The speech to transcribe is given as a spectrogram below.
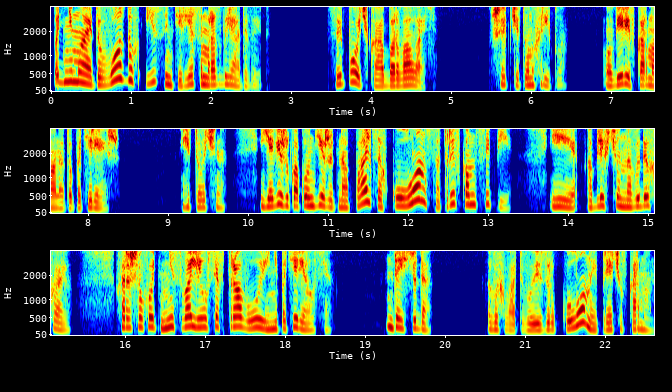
поднимает в воздух и с интересом разглядывает. «Цепочка оборвалась», — шепчет он хрипло. «Убери в карман, а то потеряешь». И точно. Я вижу, как он держит на пальцах кулон с отрывком цепи. И облегченно выдыхаю. Хорошо, хоть не свалился в траву и не потерялся. «Дай сюда». Выхватываю из рук кулон и прячу в карман.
